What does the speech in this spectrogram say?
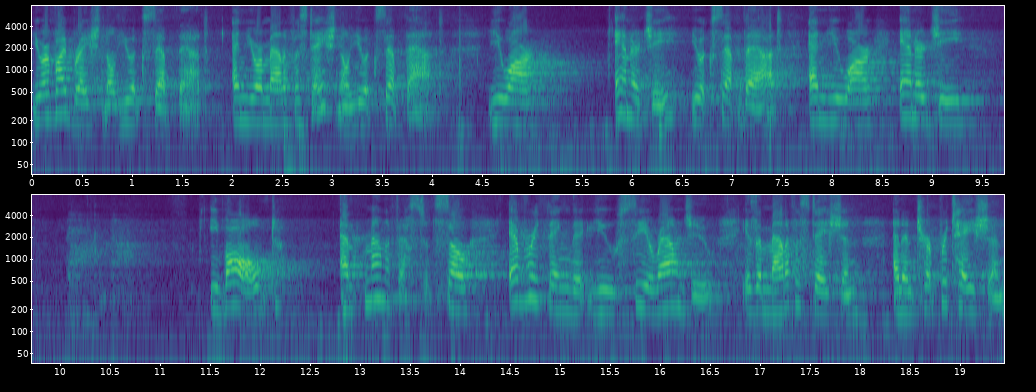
you're vibrational, you accept that. And you're manifestational, you accept that. You are energy, you accept that. And you are energy evolved and manifested. So everything that you see around you is a manifestation, an interpretation,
